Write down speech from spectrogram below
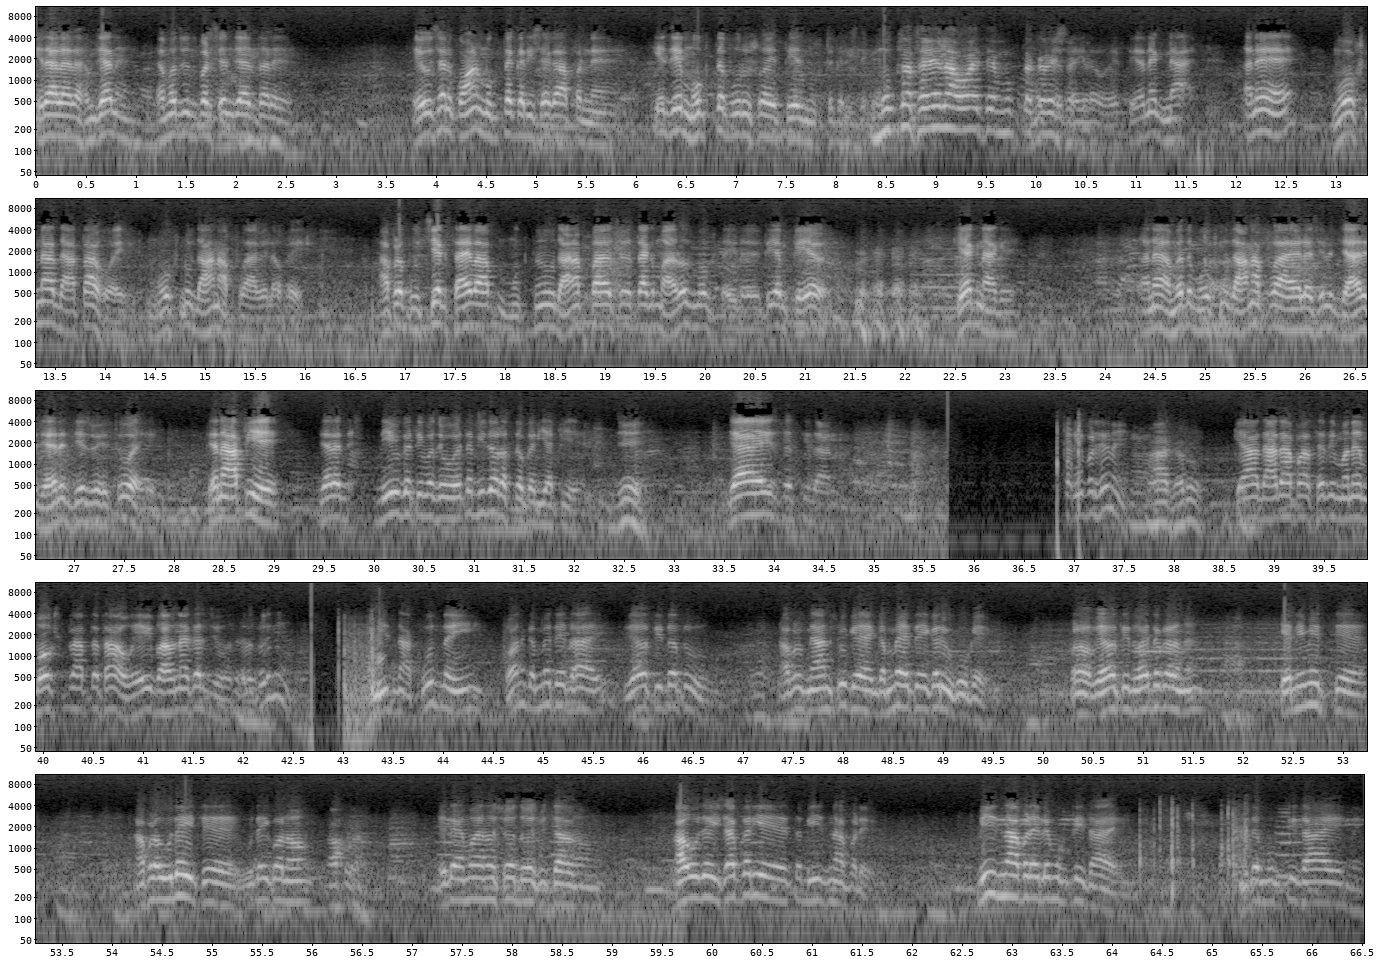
હીરાલાલ સમજ્યા ને? સમજવું પડશે ને જ્યારે તારે? એવું છે ને કોણ મુક્ત કરી શકે આપણને? કે જે મુક્ત પુરુષ હોય તે જ મુક્ત કરી શકે. મુક્ત થયેલા હોય તે મુક્ત કરી શકે. હોય તે. અને જ્ઞાન અને મોક્ષના દાતા હોય મોક્ષનું દાન આપવા આવેલા હોય. આપણે પૂછીએ કે સાહેબ આપ મોક્ષનું દાન આપવા છો? ત્યાં મારો જ મોક્ષ થઈ રહ્યો એમ કે ના કે અને અમે તો મોક્ષનું દાન આપવા આવેલા છે એટલે જ્યારે જ્યારે જે જોઈતું હોય તેને આપીએ. જ્યારે દીવ ગતિમાં જવું હોય તો બીજો રસ્તો કરી આપીએ. જય સચિદાન કરવી પડશે ને? હા જરૂર. કે આ દાદા પાસેથી મને મોક્ષ પ્રાપ્ત થાવ એવી ભાવના કરજો. ને? બીજ નાખવું જ નહીં. કોણ ગમે તે થાય વ્યવસ્થિત હતું. આપણું જ્ઞાન શું કે ગમે તે કર્યું કોકે. પણ વ્યવસ્થિત હોય તો કરે ને. એ નિમિત્ત છે. આપણો ઉદય છે. ઉદય કોનો? એટલે એમાં એનો શું દોષ વિચારવાનો? આવું જો હિસાબ કરીએ તો બીજ ના પડે. બીજ ના પડે એટલે મુક્તિ થાય. એટલે મુક્તિ થાય.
